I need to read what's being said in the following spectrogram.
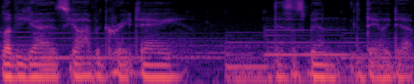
love you guys. Y'all have a great day. This has been the Daily Dip.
